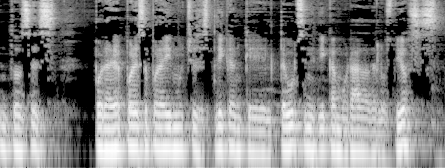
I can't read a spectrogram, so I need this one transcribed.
Entonces, por, por eso por ahí muchos explican que el Teúl significa morada de los dioses.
